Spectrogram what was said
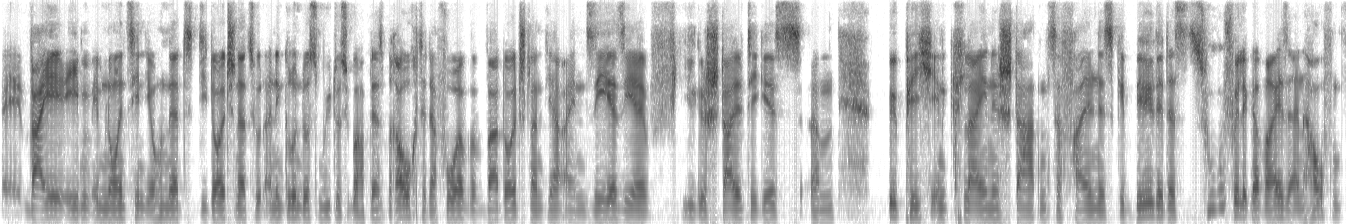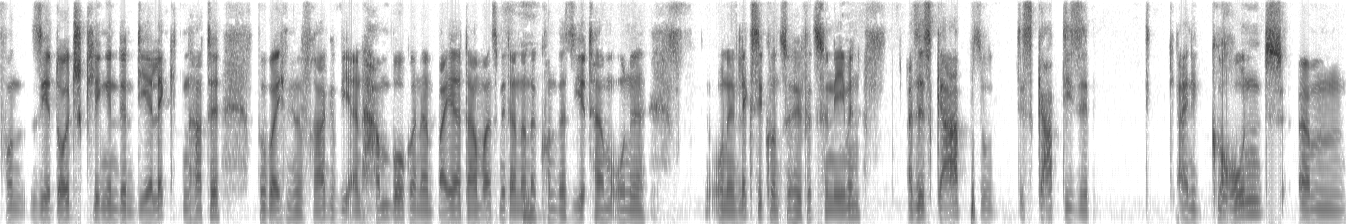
Äh, weil eben im 19. Jahrhundert die deutsche Nation einen Gründungsmythos überhaupt erst brauchte. Davor war Deutschland ja ein sehr, sehr vielgestaltiges, ähm, üppig in kleine Staaten zerfallenes Gebilde, das zufälligerweise einen Haufen von sehr deutsch klingenden Dialekten hatte, wobei ich mich frage, wie ein Hamburger und ein Bayer damals miteinander mhm. konversiert haben, ohne, ohne ein Lexikon zur Hilfe zu nehmen. Also es gab so, es gab diese eine Grund, ähm,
